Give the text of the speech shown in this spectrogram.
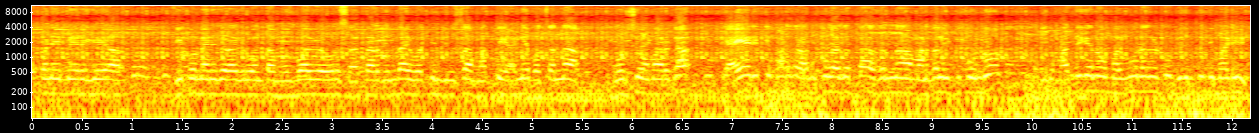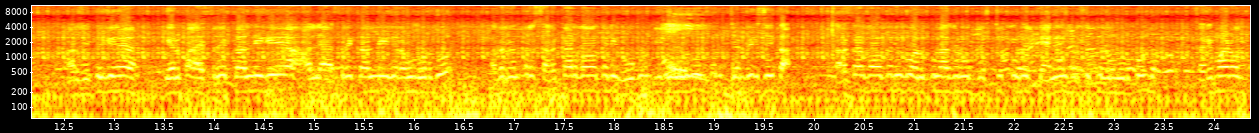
ಅಪ್ಪಣೆ ಮೇರೆಗೆ ಡಿಪೋ ಮ್ಯಾನೇಜರ್ ಆಗಿರುವಂಥ ಮುರ್ಬಾವಿ ಅವರ ಸಹಕಾರದಿಂದ ಇವತ್ತಿನ ದಿವಸ ಮತ್ತೆ ಎಣ್ಣೆ ಬಸ್ಸನ್ನು ಓಡಿಸುವ ಮಾರ್ಗ ಯಾವ ರೀತಿ ಮಾಡಿದ್ರೆ ಅನುಕೂಲ ಆಗುತ್ತಾ ಅದನ್ನು ಮನದಲ್ಲಿಟ್ಟುಕೊಂಡು ಈಗ ಮೊದಲಿಗೆ ನಾವು ಮಗುನಗರ ಟು ಬಿದಿರ್ಕುಂದಿ ಮಾಡೀವಿ. ಅದ್ರ ಜೊತೆಗೆ ಏನಪ್ಪ, ಆಶ್ರಯ ಕಾಲನಿಗೆ ಅಲ್ಲಿ ಆಶ್ರಯ ಕಾಲನಿಗೆ ರೌಂಡ್ ಹೊಡೆದು ಅದರ ನಂತರ ಸರ್ಕಾರ ದವಾಖಾನೆಗೆ ಹೋಗುವಂತ ಹೋಗುವಂಥ ಜನರಿಗೆ ಸಹಿತ ಸರ್ಕಾರ ಅನುಕೂಲ ಆಗಿರೋ ದೃಷ್ಟಿಕೋನ ಪ್ಯಾನಿಂಗ್ ಬರ್ತಿತ್ತು ನೋಡಿಕೊಂಡು ಸರಿ ಮಾಡುವಂಥ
